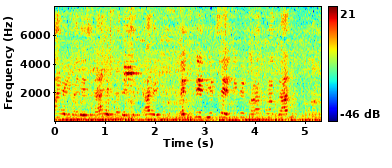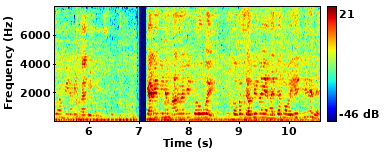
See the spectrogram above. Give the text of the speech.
આ હેડીમાં જઈ શકે, આ હેડીમાં જઈ શકે, આ હેડીમાં. એટલી ભીડ છે, એટલી ભીડ ખરાબ ખરાબ ગાડી આમ મીડ મીડ લાગી ગઈ છે. ક્યારેક એને મારવાની તો હોય, તો પછી અમે તો અહીંયા હાજરમાં હોઈએ જ નહીં ને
